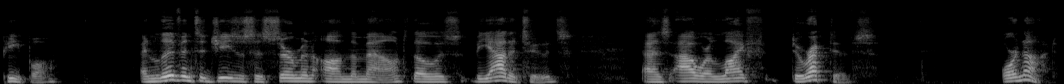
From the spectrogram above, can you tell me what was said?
people and live into Jesus' Sermon on the Mount, those Beatitudes, as our life directives or not.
